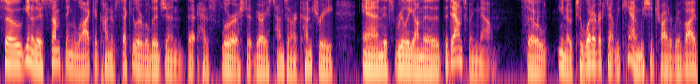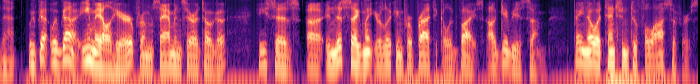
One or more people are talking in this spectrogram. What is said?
So, you know, there's something like a kind of secular religion that has flourished at various times in our country, and it's really on the, the downswing now. So, you know, to whatever extent we can, we should try to revive that. We've got we've got an email here from Sam in Saratoga. He says, uh, "In this segment, you're looking for practical advice. I'll give you some. Pay no attention to philosophers.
